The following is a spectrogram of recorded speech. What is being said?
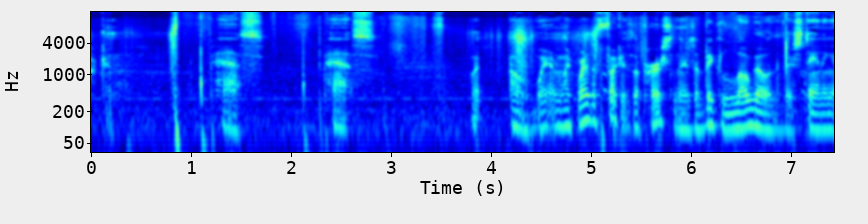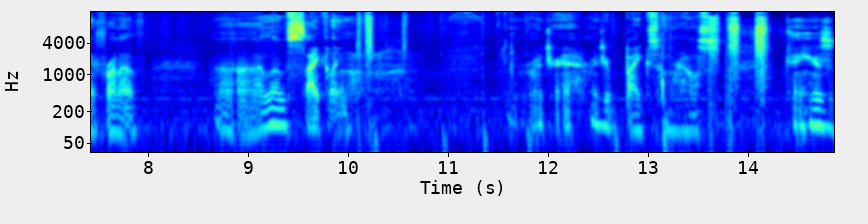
Fucking pass, pass. Oh, where? I'm like, where the fuck is the person? There's a big logo that they're standing in front of. Uh, I love cycling. Ride your, ride your bike somewhere else. Okay, here's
